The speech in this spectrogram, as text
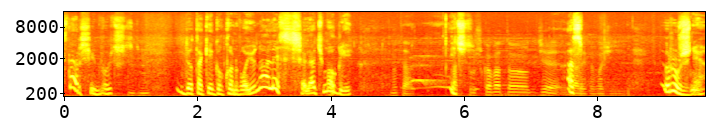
starsi bo już Mhm. do takiego konwoju, no ale strzelać mogli. Tak. A ci- Pruszkowa to gdzie A z- dalej wywozili? różnie.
